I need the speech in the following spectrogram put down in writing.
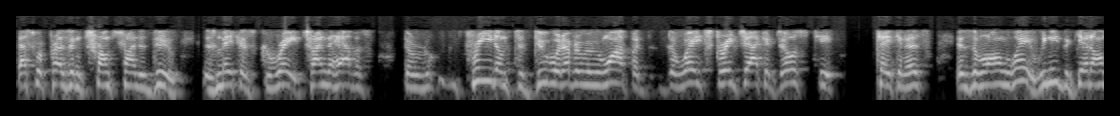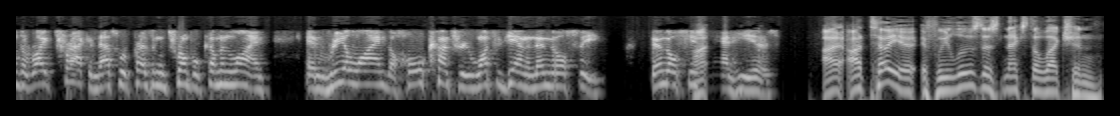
That's what President Trump's trying to do, is make us great, trying to have us the freedom to do whatever we want. But the way Straitjacket Joe's t- taking us is the wrong way. We need to get on the right track. And that's where President Trump will come in line and realign the whole country once again. And then they'll see. Then they'll see I- the man he is. I, I'll tell you, if we lose this next election,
